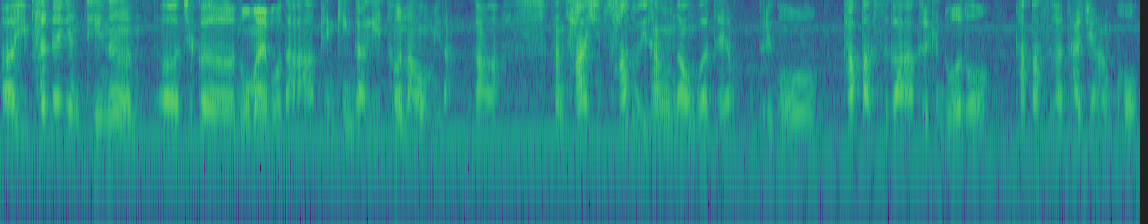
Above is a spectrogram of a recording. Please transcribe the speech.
어, 이 800MT는 어, 제거 노말보다 뱅킹 각이 더 나옵니다. 그러니까 한 44도 이상은 나온 것 같아요. 그리고 탑박스가 그렇게 누워도 탑박스가 달지 않고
